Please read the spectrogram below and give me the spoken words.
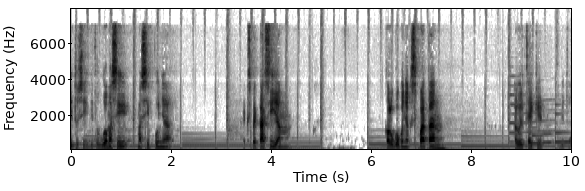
itu sih gitu. Gue masih masih punya ekspektasi yang kalau gue punya kesempatan I will take it gitu.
